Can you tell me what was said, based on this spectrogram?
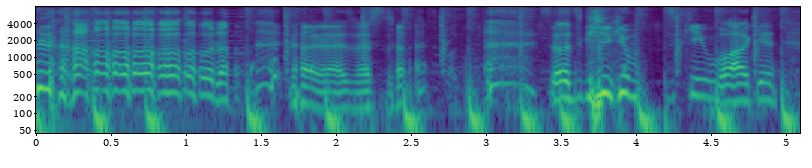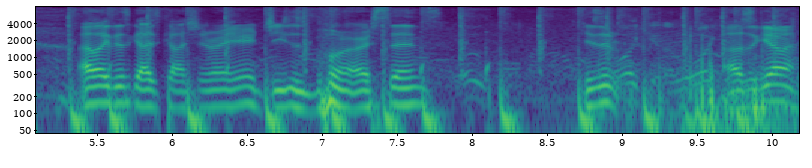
no, no, no, that's messed up. So let's keep, let's keep walking. I like this guy's costume right here. Jesus bore our sins. He's a, how's it going?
